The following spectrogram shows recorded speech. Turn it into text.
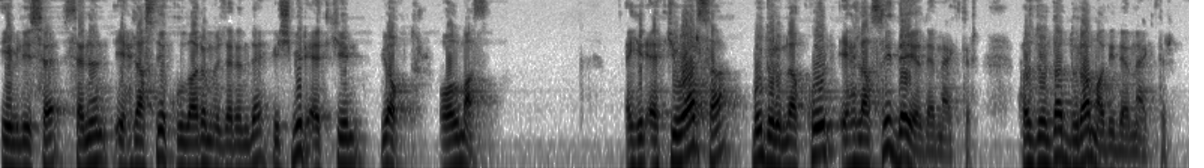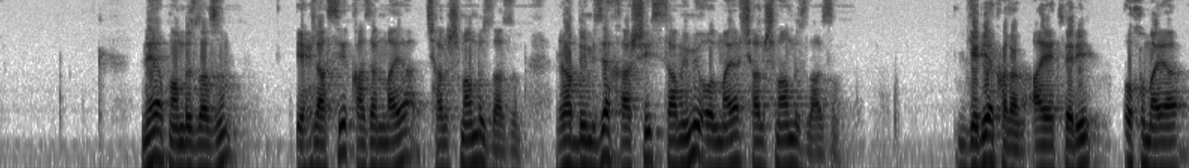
İblise senin ihlaslı kullarım üzerinde hiçbir etkin yoktur. Olmaz. Eğer etki varsa bu durumda kul ihlaslı değil demektir. Huzurda duramadı demektir. Ne yapmamız lazım? İhlası kazanmaya çalışmamız lazım. Rabbimize karşı samimi olmaya çalışmamız lazım. Geriye kalan ayetleri okumaya,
